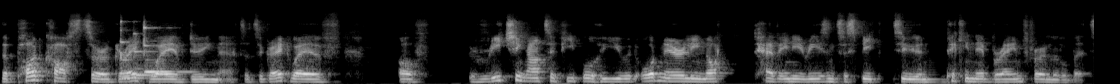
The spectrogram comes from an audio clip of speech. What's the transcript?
the podcasts are a great way of doing that. It's a great way of of reaching out to people who you would ordinarily not have any reason to speak to and picking their brain for a little bit.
